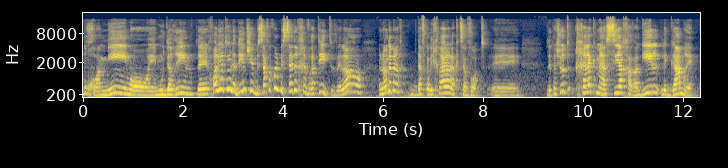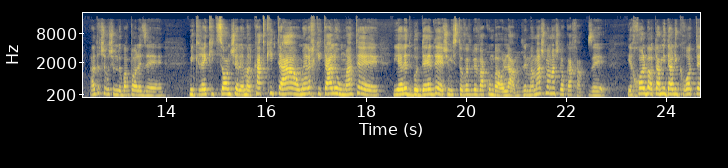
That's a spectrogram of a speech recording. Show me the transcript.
מוחרמים או אה, מודרים, זה יכול להיות ילדים שהם בסך הכל בסדר חברתית, זה לא, אני לא מדברת דווקא בכלל על הקצוות, אה, זה פשוט חלק מהשיח הרגיל לגמרי, אל תחשבו שמדובר פה על איזה מקרה קיצון של מלכת כיתה או מלך כיתה לעומת אה, ילד בודד אה, שמסתובב בוואקום בעולם. זה ממש ממש לא ככה. זה יכול באותה מידה לקרות אה,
